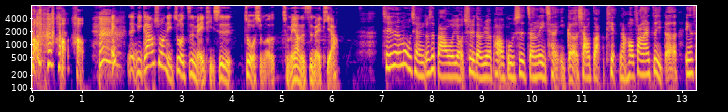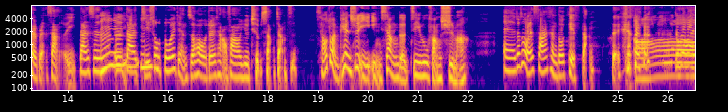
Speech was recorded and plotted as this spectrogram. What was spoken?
好 好好，哎，那你刚刚说你做自媒体是做什么什么样的自媒体啊？其实目前就是把我有趣的约炮故事整理成一个小短片，然后放在自己的 Instagram 上而已。但是就是在集数多一点之后，我就会想要放到 YouTube 上这样子。小短片是以影像的记录方式吗？诶，就是我会塞很多 gift 档，对，就是会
